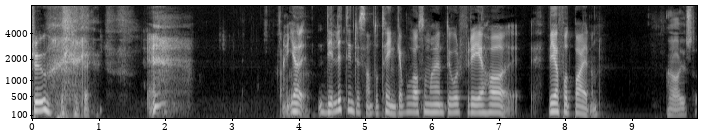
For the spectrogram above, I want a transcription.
True. Ja, det är lite intressant att tänka på vad som har hänt i år, för det har, vi har fått Biden. ja just det.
